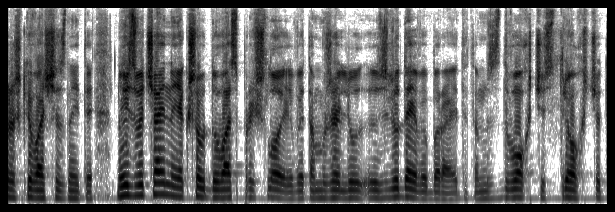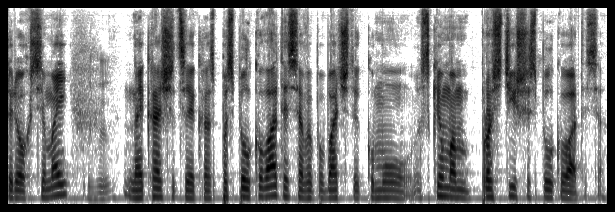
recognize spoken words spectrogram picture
Трошки важче знайти. Ну і звичайно, якщо до вас прийшло, і ви там вже лю- з людей вибираєте, там з двох чи з трьох, з чотирьох сімей, Угу. найкраще це якраз поспілкуватися, ви побачите, кому з ким вам простіше спілкуватися.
